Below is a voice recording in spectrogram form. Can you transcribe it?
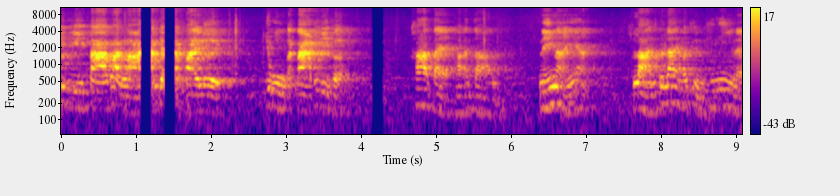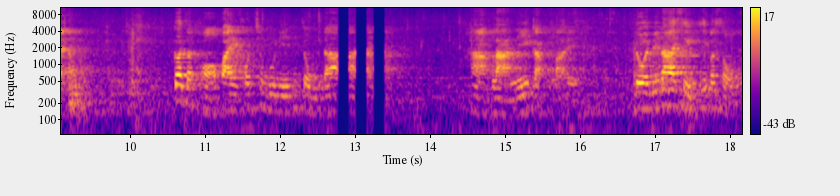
ทางที่ดีตาว่าหลานอย่าไปเลย อยู่กับตาที่นี่เถอะข้าแต่พระอาจารย์ ไหนๆอะหลานก็ได้มาถึงที่นี่แล้ว ก็จะขอไปคดชบุรีที่จงได้ หากหลานนี้กลับไป โดยไม่ได้สิ่งที่ประสงค์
